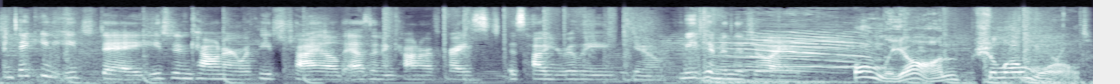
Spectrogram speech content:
And taking each day, each encounter with each child as an encounter with Christ is how you really, you know, meet him in the joy. Only on Shalom World.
